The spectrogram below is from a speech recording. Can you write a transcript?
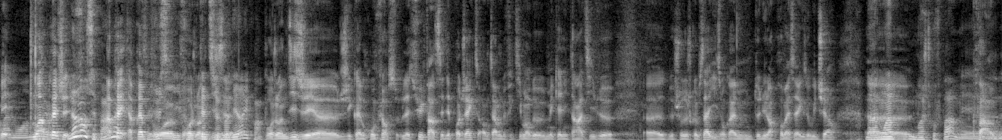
Mais vraiment un moi, après, j'ai- Non, non, c'est pas un. Après, après C'est pour, juste euh, pour rejoindre peut-être se 10, modérer, quoi. pour rejoindre 10, j'ai euh, j'ai quand même confiance là-dessus. Enfin, c'est des projects en termes effectivement de mécanique narrative, de, euh, de choses comme ça. Ils ont quand même tenu leur promesse avec The Witcher. Bah, Euh, moi, moi, je trouve pas, mais. Enfin, euh,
